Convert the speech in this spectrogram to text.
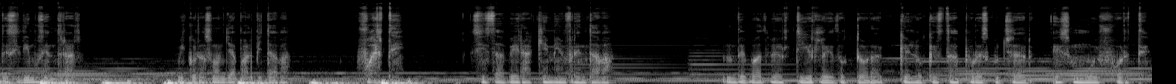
Decidimos entrar. Mi corazón ya palpitaba, fuerte, sin saber a qué me enfrentaba. Debo advertirle, doctora, que lo que está por escuchar es muy fuerte.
